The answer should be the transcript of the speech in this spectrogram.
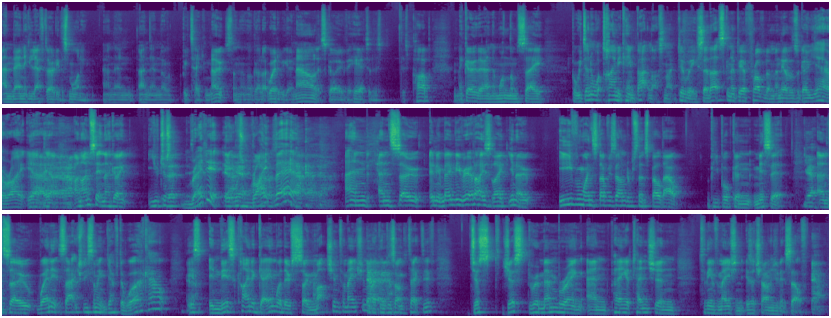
and then he left early this morning, and then and then they'll be taking notes, and then they'll go like, "Where do we go now? Let's go over here to this this pub." And they go there, and then one of them say, "But we don't know what time he came back last night, do we? So that's going to be a problem." And the others will go, "Yeah, right, yeah, yeah." And I'm sitting there going, "You just read it. It was yeah. right there." Yeah, yeah, yeah. And and so and it made me realize, like you know, even when stuff is 100 percent spelled out, people can miss it. Yeah. And so when it's actually something you have to work out, is in this kind of game where there's so much information, Yeah, like in yeah. Consulting Detective, just just remembering and paying attention to the information is a challenge in itself. Yeah.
